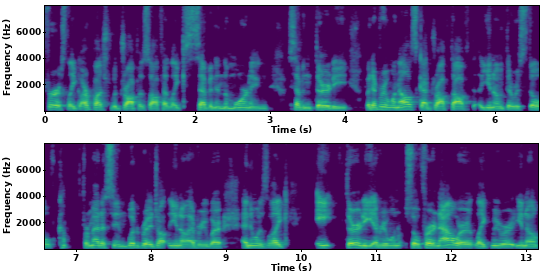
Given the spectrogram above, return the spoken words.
first like our bus would drop us off at like seven in the morning 7.30 but everyone else got dropped off you know there was still for medicine woodbridge you know everywhere and it was like 8.30 everyone so for an hour like we were you know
